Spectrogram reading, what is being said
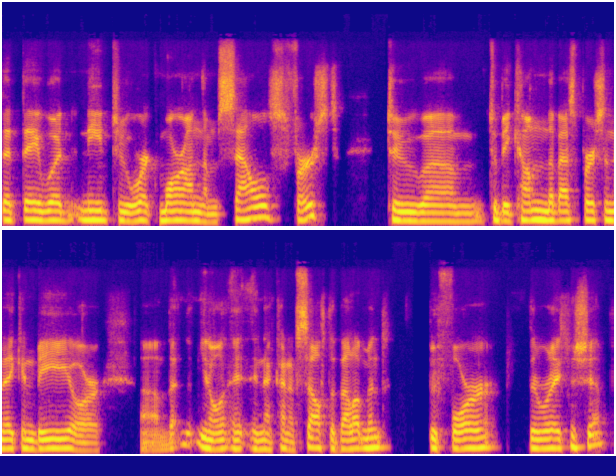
that they would need to work more on themselves first to um, to become the best person they can be, or um, that you know, in, in that kind of self development before the relationship?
